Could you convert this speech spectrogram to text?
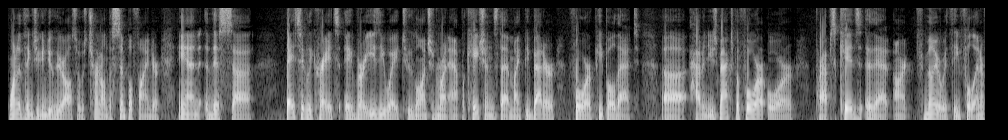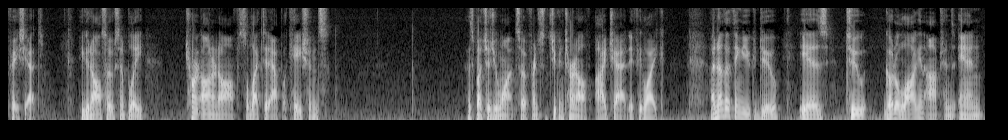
one of the things you can do here also is turn on the Simple Finder. And this uh, basically creates a very easy way to launch and run applications that might be better for people that uh, haven't used Macs before or perhaps kids that aren't familiar with the full interface yet. You can also simply turn on and off selected applications as much as you want. So for instance, you can turn off iChat if you like. Another thing you could do is to go to login options and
